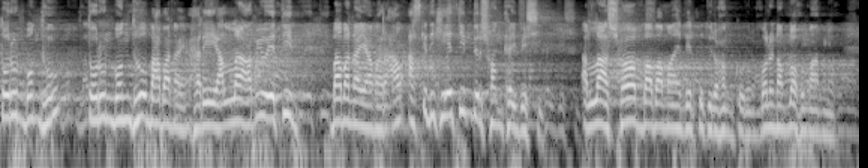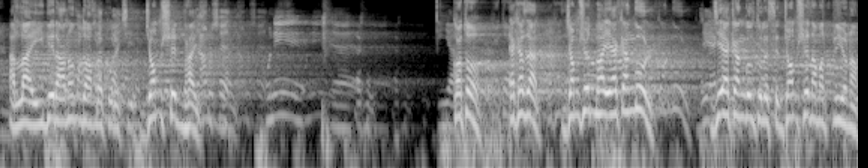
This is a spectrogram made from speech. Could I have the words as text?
তরুণ বন্ধু। তরুণ বন্ধু বাবা নাই। আরে আল্লাহ আমিও এতিম। বাবা নাই আমার। আজকে দেখি এতিমদের সংখ্যাই বেশি। আল্লাহ সব বাবা মায়েদের প্রতি রহম করুন। বলেন আল্লাহ আমি আল্লাহ ঈদের আনন্দ আমরা করেছি। জমশেদ ভাই। কত? এক হাজার। জমশেদ ভাই এক আঙ্গুল। যে এক আঙ্গুল তুলেছে। জমশেদ আমার প্রিয় নাম।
